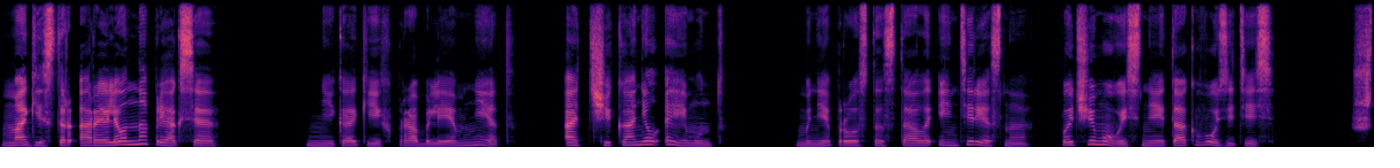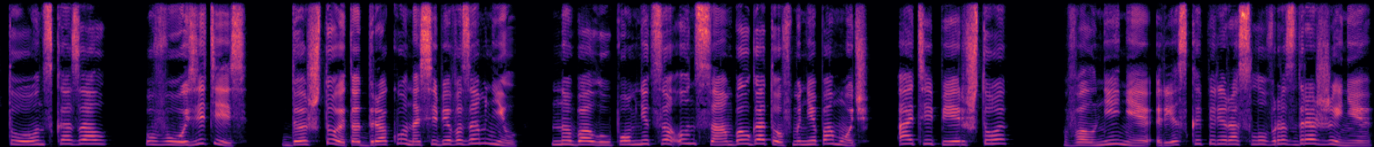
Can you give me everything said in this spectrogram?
Магистр Арелион напрягся. «Никаких проблем нет», — отчеканил Эймунд. «Мне просто стало интересно, почему вы с ней так возитесь?» «Что он сказал? Возитесь? Да что этот дракон о себе возомнил? На балу, помнится, он сам был готов мне помочь. А теперь что? Волнение резко переросло в раздражение.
